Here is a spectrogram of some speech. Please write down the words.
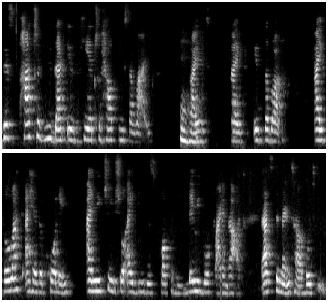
this part of you that is here to help you survive mm-hmm. right like it's about i feel like i have a calling i need to ensure i do this properly let me go find out That's the mental body.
